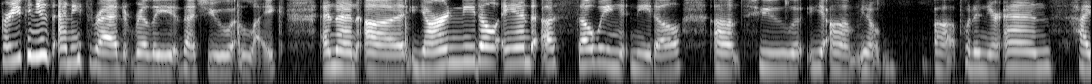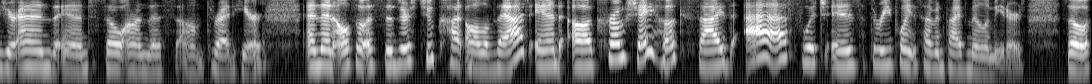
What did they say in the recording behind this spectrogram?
or you can use any thread really that you like. And then a yarn needle and a sewing needle um, to um, you know uh, put in your ends, hide your ends, and sew on this um, thread here. And then also a scissors to cut all of that, and a crochet hook size F, which is 3.75 millimeters. So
